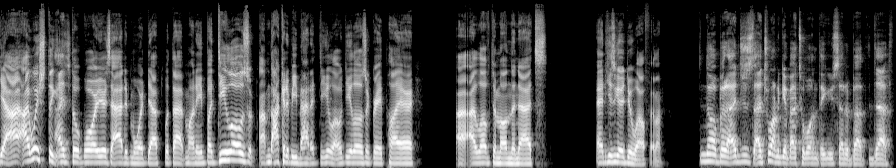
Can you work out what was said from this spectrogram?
yeah, I, I wish the I- the Warriors added more depth with that money. But D'Lo's, I'm not gonna be mad at D'Lo. D'Lo's a great player. I, I loved him on the Nets, and he's gonna do well for them. No, but I just I just want to get back to one thing you said about the depth.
